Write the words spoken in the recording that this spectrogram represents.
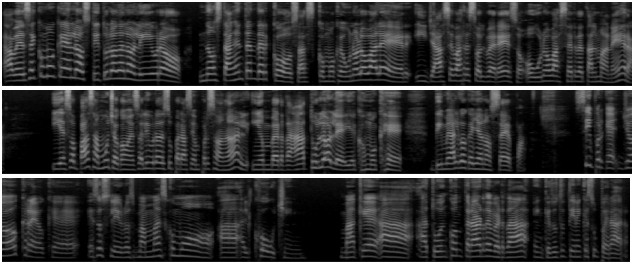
A veces como que los títulos de los libros nos dan a entender cosas, como que uno lo va a leer y ya se va a resolver eso, o uno va a ser de tal manera. Y eso pasa mucho con esos libros de superación personal. Y en verdad tú lo lees como que dime algo que yo no sepa. Sí, porque yo creo que esos libros van más como al coaching más que a, a tú encontrar de verdad en qué tú te tienes que superar.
